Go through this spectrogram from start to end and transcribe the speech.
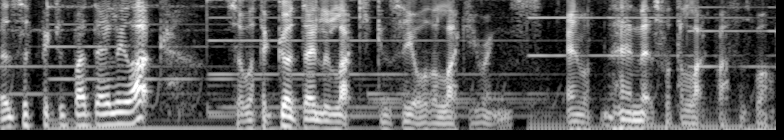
is affected by daily luck. So with a good daily luck, you can see all the lucky rings, and, with, and that's with the luck buff as well.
